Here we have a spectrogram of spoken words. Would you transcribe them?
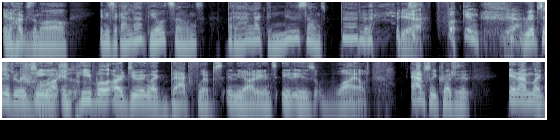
and hugs them all, and he's like, I love the old songs, but I like the new songs better. Yeah. Fucking Yeah. rips into Billie Jean, and them. people are doing like backflips in the audience. It is wild, absolutely crushes it, and I'm like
